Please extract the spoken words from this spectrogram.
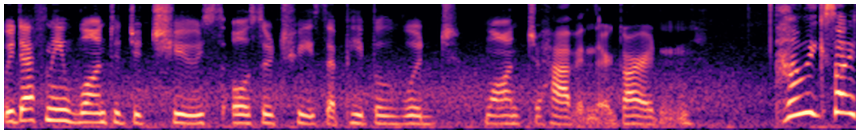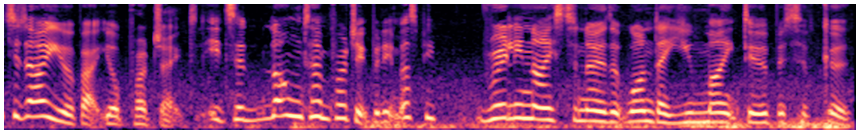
we definitely wanted to choose also trees that people would want to have in their garden. How excited are you about your project? It's a long term project, but it must be really nice to know that one day you might do a bit of good.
